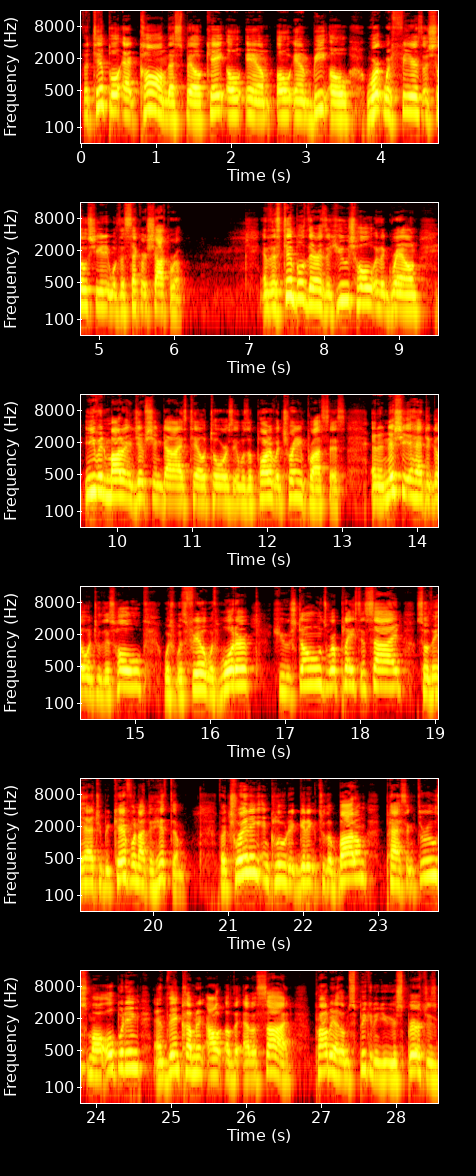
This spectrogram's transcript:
The temple at Kom, that's spelled K-O-M-O-M-B-O, worked with fears associated with the sacral chakra. In this temple, there is a huge hole in the ground. Even modern Egyptian guides tell tourists it was a part of a training process. An initiate had to go into this hole, which was filled with water. Huge stones were placed inside, so they had to be careful not to hit them. The training included getting to the bottom, passing through small opening, and then coming out of the other side. Probably as I'm speaking to you, your spirit is,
